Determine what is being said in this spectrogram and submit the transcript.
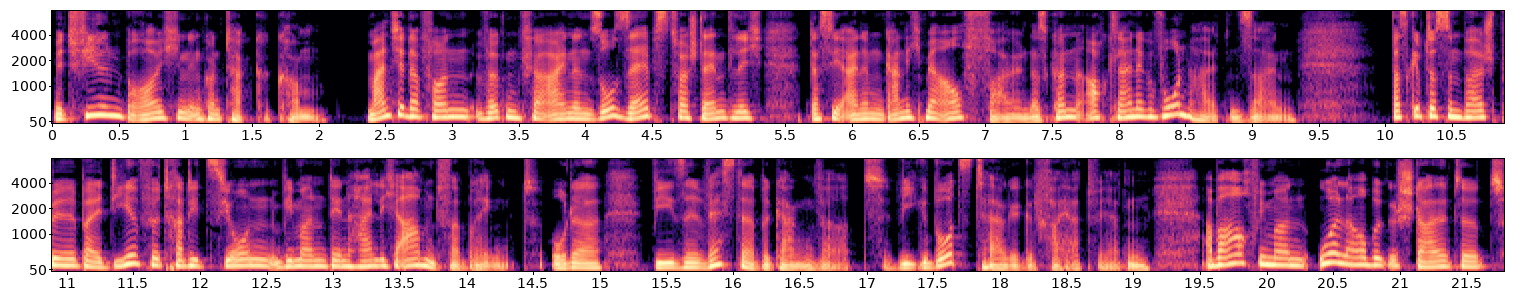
mit vielen Bräuchen in Kontakt gekommen. Manche davon wirken für einen so selbstverständlich, dass sie einem gar nicht mehr auffallen. Das können auch kleine Gewohnheiten sein. Was gibt es zum Beispiel bei dir für Traditionen, wie man den Heiligabend verbringt oder wie Silvester begangen wird, wie Geburtstage gefeiert werden, aber auch wie man Urlaube gestaltet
